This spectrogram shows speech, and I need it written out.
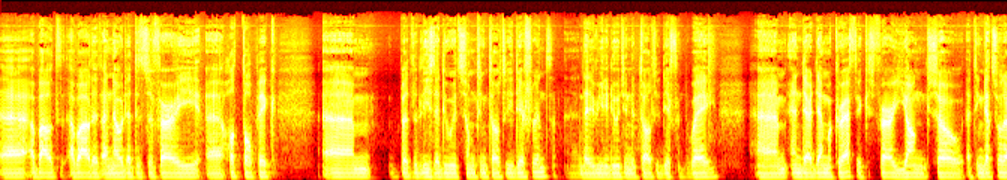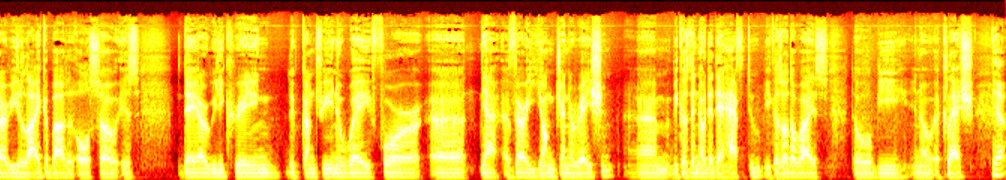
uh, about about it. I know that it's a very uh, hot topic, um, but at least they do it something totally different. And they really do it in a totally different way. Um, and their demographic is very young, so I think that's what I really like about it. Also, is they are really creating the country in a way for uh, yeah a very young generation um, because they know that they have to because otherwise there will be you know a clash. Yeah.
